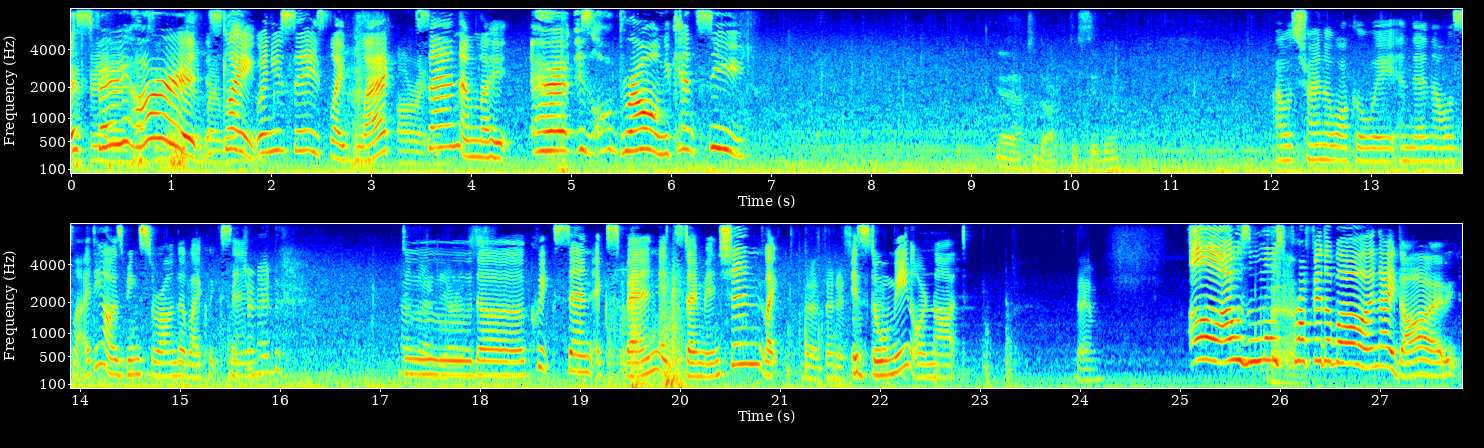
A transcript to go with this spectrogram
It's Cafe very hard. It's one. like when you say it's like black Alright. sand, I'm like, eh, it's all brown. You can't see. Yeah, too dark to see them. I was trying to walk away, and then I was like, I think I was being surrounded by we quicksand. tried. Do the quicksand expand its dimension, like That, that is its so domain, or not? Damn. Oh, I was most Damn. profitable, and I died.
